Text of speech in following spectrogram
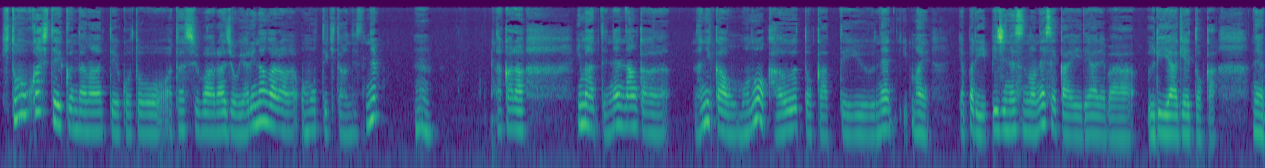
人を動かしていくんだなっていうことを私はラジオやりながら思ってきたんですね。うん。だから今ってね、なんか何かを物を買うとかっていうね、まあやっぱりビジネスのね、世界であれば、売り上げとか、ね、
